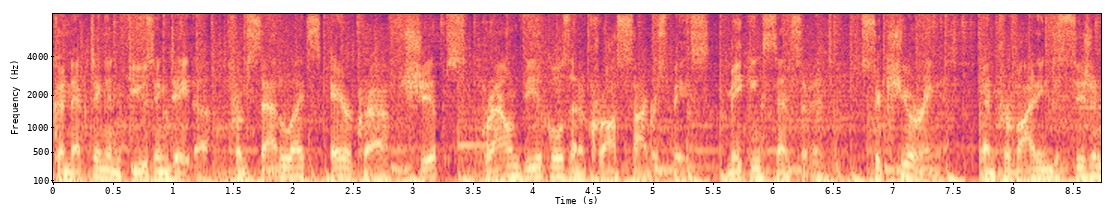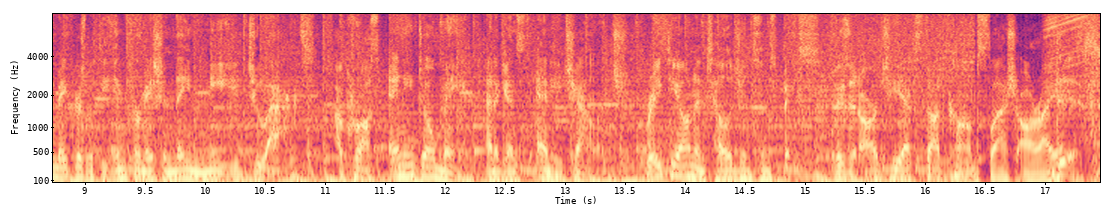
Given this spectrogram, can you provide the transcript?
connecting and fusing data from satellites, aircraft, ships, ground vehicles, and across cyberspace, making sense of it, securing it, and providing decision makers with the information they need to act across any domain and against any challenge. Raytheon Intelligence in Space. Visit rtx.com slash RIS. This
